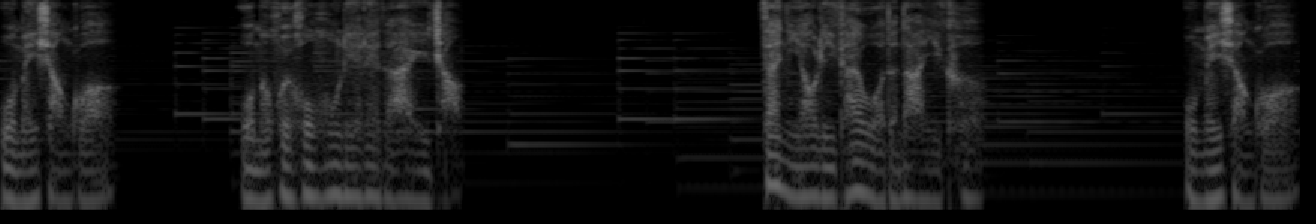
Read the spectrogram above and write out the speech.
我没想过我们会轰轰烈烈的爱一场。在你要离开我的那一刻，我没想过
